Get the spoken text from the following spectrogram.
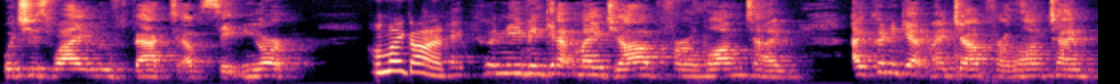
which is why I moved back to upstate New York. Oh my god. I couldn't even get my job for a long time. I couldn't get my job for a long time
